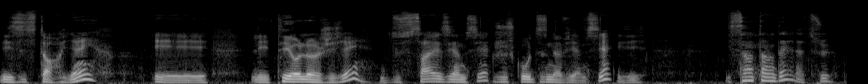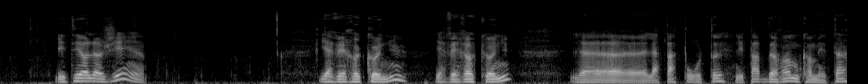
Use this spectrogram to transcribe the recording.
les historiens et les théologiens du 16e siècle jusqu'au 19e siècle, ils, s'entendaient là-dessus. Les théologiens, ils avaient reconnu, ils avaient reconnu la papauté, les papes de Rome comme étant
